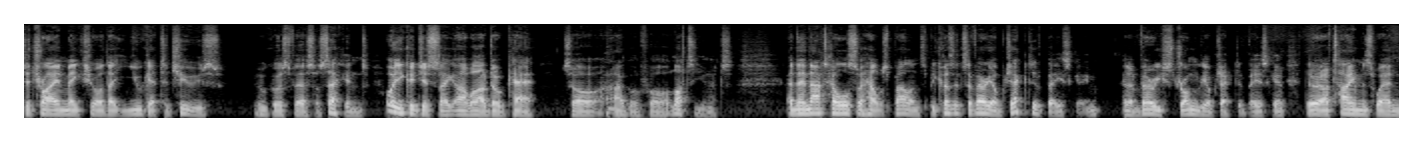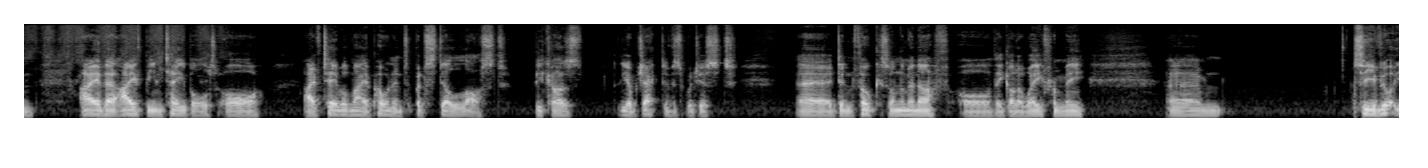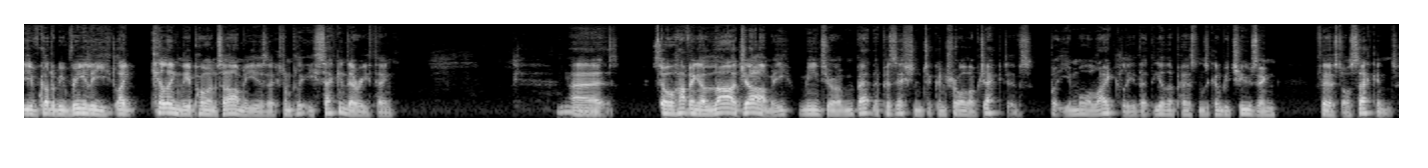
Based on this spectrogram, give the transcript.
to try and make sure that you get to choose who goes first or second. Or you could just like, oh well, I don't care. So I'll go for lots of units. And then that also helps balance because it's a very objective based game and a very strongly objective based game. There are times when either I've been tabled or I've tabled my opponent but still lost because the objectives were just uh, didn't focus on them enough or they got away from me. Um, so you've got, you've got to be really like killing the opponent's army is a completely secondary thing. Hmm. Uh, so having a large army means you're in a better position to control objectives, but you're more likely that the other person's going to be choosing first or second.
